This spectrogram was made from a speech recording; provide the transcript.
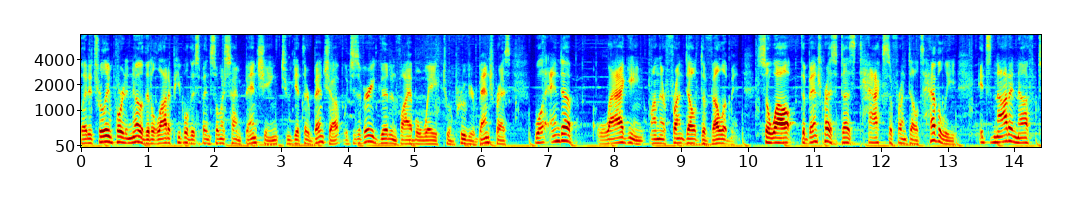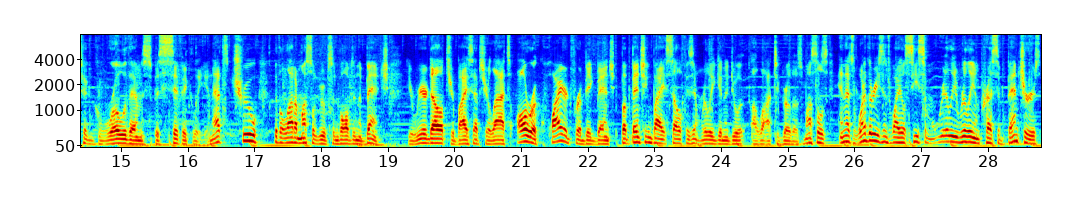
but it's really important to know that a lot of people that spend so much time benching to get their bench up, which is a very good and viable way to improve your bench press, will end up lagging on their front delt development. So while the bench press does tax the front delts heavily, it's not enough to grow them specifically. And that's true with a lot of muscle groups involved in the bench. Your rear delts, your biceps, your lats, all required for a big bench, but benching by itself isn't really to do a lot to grow those muscles. And that's one of the reasons why you'll see some really, really impressive benchers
